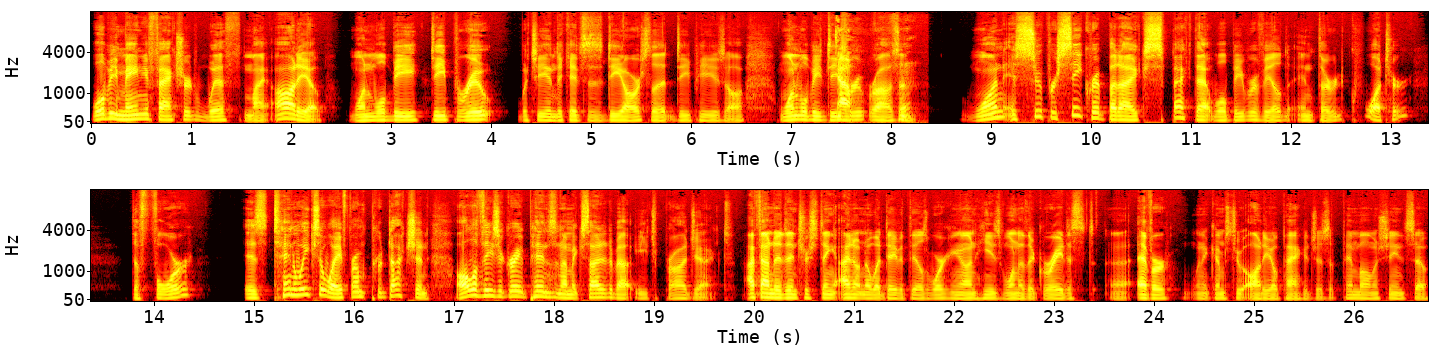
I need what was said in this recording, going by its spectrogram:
Will be manufactured with my audio. One will be Deeproot, which he indicates is DR, so that DP is off. One will be Deep Oh. Root Raza. Hmm. One is super secret, but I expect that will be revealed in third quarter. The four is 10 weeks away from production. All of these are great pins, and I'm excited about each project. I found it interesting. I don't know what David Thiel's working on. He's one of the greatest uh, ever when it comes to audio packages of pinball machines. So,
